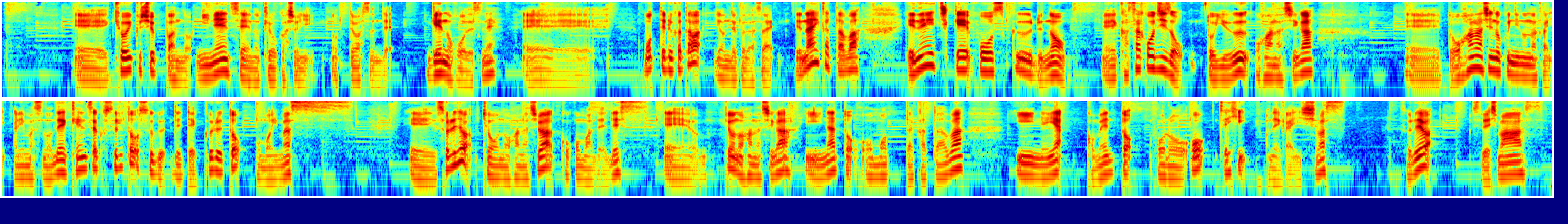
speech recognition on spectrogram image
えー、教育出版の2年生の教科書に載ってますんで、下の方ですね、えー、持ってる方は読んでください。で、ない方は NHK フォースクールの、えー、笠子地蔵というお話が、えっ、ー、と、お話の国の中にありますので、検索するとすぐ出てくると思います。えー、それでは今日のお話はここまでです、えー、今日の話がいいなと思った方は、いいねやコメント、フォローをぜひお願いします。それでは、失礼します。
